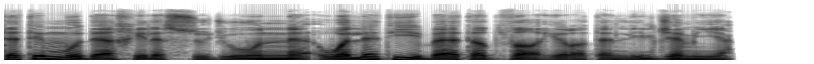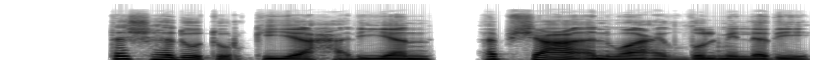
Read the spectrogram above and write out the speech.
تتم داخل السجون والتي باتت ظاهرة للجميع. تشهد تركيا حاليا أبشع أنواع الظلم الذي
